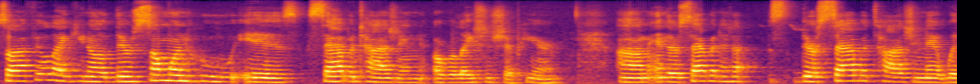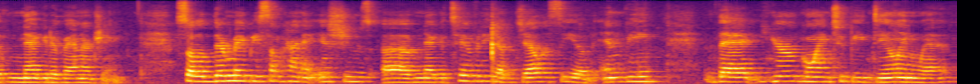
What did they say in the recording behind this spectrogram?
So I feel like, you know, there's someone who is sabotaging a relationship here. Um, and they're, sabota they're sabotaging it with negative energy. So there may be some kind of issues of negativity, of jealousy, of envy that you're going to be dealing with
